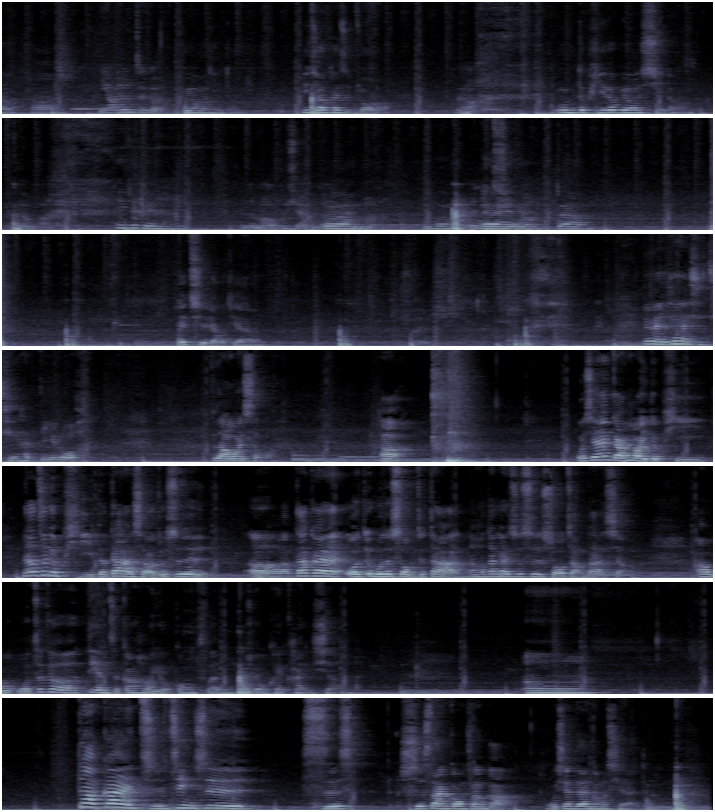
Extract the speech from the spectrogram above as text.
要要啊，你要用这个，不用啊你的，你就要开始做了。对啊，我你的皮都不用洗呢，不用吧？那你就可以弄。为什么我不喜欢对啊吗？不会那你洗吗对啊，一起聊天啊。因为现在心情很低落，不知道为什么。好，我现在擀好一个皮，那这个皮的大小就是，呃，大概我我的手比较大，然后大概就是手掌大小。啊，我我这个垫子刚好有公分，所以我可以看一下。嗯，大概直径是十十三公分吧，我现在弄起来的。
